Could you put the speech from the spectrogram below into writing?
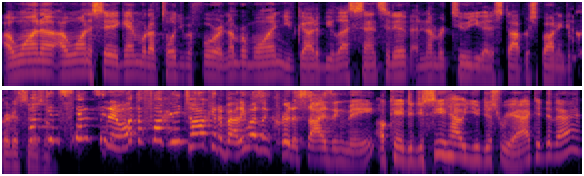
I wanna I wanna say again what I've told you before. Number one, you've got to be less sensitive, and number two, you got to stop responding to criticism. fucking sensitive. What the fuck are you talking about? He wasn't criticizing me. Okay, did you see how you just reacted to that?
